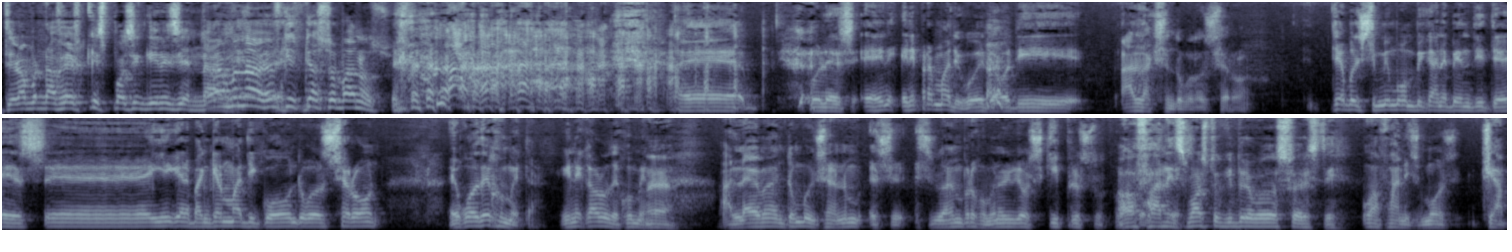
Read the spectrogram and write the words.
την ώρα που να φεύγεις, πώς συγκινήσει να Τώρα μου να φεύγεις πια στο πάνω σου. Ε, Που λες, είναι είναι πραγματικότητα ότι άλλαξε το ποδοσφαίρο. Και από τη στιγμή που μπήκαν επενδυτές, ε, έγινε επαγγελματικό το ποδοσφαιρό. Εγώ δέχομαι τα. Είναι καλό δεχόμενο. Ναι. Αλλά εμένα το που συζητάμε προηγουμένως για τους Κύπριους τους Ο αφανισμός του Κύπριου ποδοσφαιριστή. ο αφανισμός και α-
